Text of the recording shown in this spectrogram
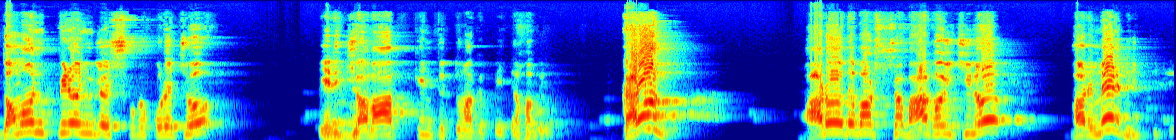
দমন পীড়ন যে শুরু করেছ, এর জবাব কিন্তু তোমাকে পেতে হবে। কারণ ভারতবর্ষ ভাগ হয়েছিল ধর্মের ভিত্তিতে।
